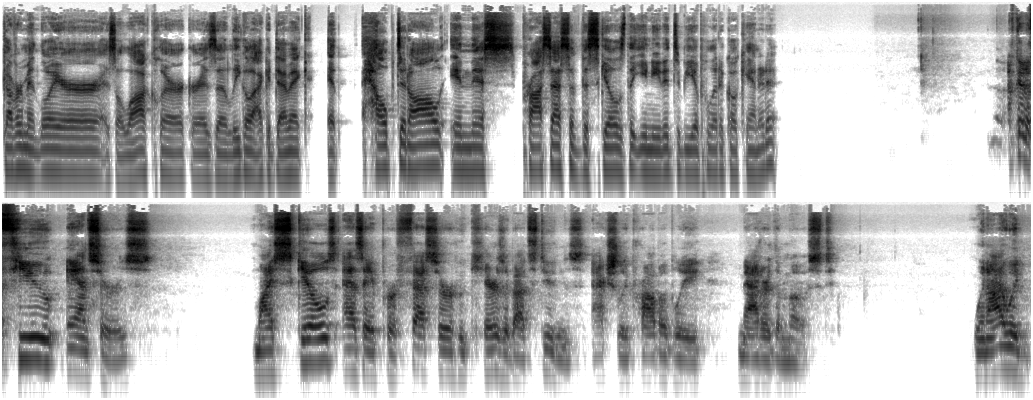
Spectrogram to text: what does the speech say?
government lawyer, as a law clerk, or as a legal academic, it helped at all in this process of the skills that you needed to be a political candidate? I've got a few answers. My skills as a professor who cares about students actually probably matter the most. When I would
